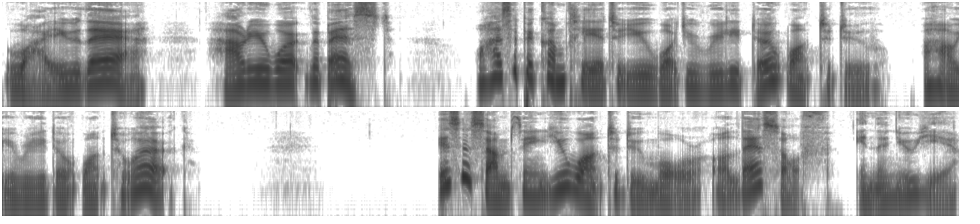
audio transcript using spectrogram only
Why are you there? How do you work the best? Or has it become clear to you what you really don't want to do, or how you really don't want to work? Is there something you want to do more or less of in the new year?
